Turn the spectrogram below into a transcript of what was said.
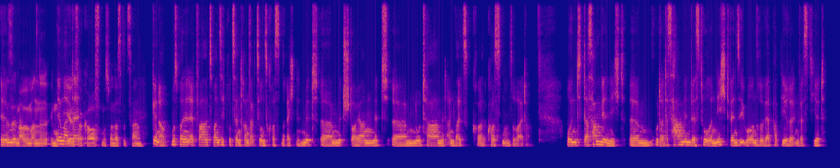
Also ähm, immer, wenn man eine Immobilie verkauft, muss man das bezahlen. Genau, muss man in etwa 20 Prozent Transaktionskosten rechnen, mit, äh, mit Steuern, mit ähm, Notar, mit Anwaltskosten und so weiter. Und das haben wir nicht ähm, oder das haben Investoren nicht, wenn sie über unsere Wertpapiere investiert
